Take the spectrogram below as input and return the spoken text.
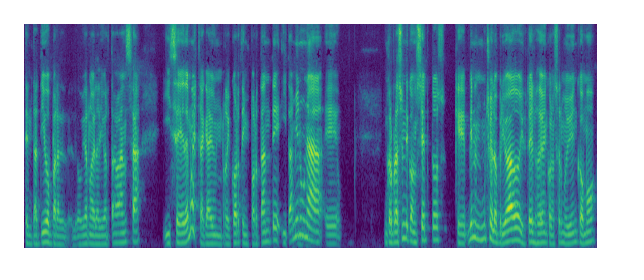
tentativo para el, el gobierno de la Libertad Avanza y se demuestra que hay un recorte importante y también una eh, incorporación de conceptos que vienen mucho de lo privado y ustedes los deben conocer muy bien como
